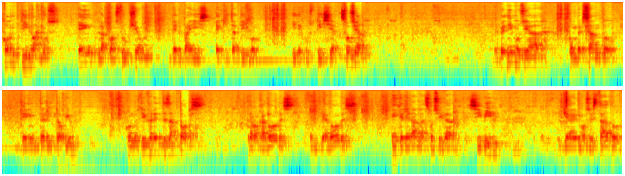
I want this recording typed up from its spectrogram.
continuamos en la construcción del país equitativo y de justicia social. Venimos ya conversando en territorio con los diferentes actores, trabajadores, empleadores, en general la sociedad civil. Ya hemos estado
